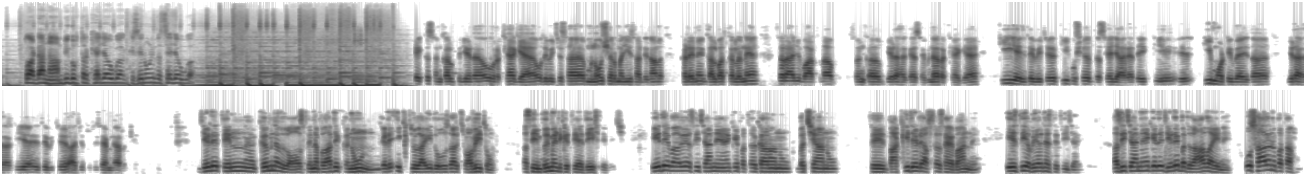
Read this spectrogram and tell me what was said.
ਤੁਹਾਡਾ ਨਾਮ ਵੀ ਗੁਪਤ ਰੱਖਿਆ ਜਾਊਗਾ ਕਿਸੇ ਨੂੰ ਨਹੀਂ ਦੱਸਿਆ ਜਾਊਗਾ। ਇੱਕ ਸੰਕਲਪ ਜਿਹੜਾ ਉਹ ਰੱਖਿਆ ਗਿਆ ਹੈ। ਉਹਦੇ ਵਿੱਚ ਸਰ ਮਨੋਜ ਸ਼ਰਮਾ ਜੀ ਸਾਡੇ ਨਾਲ ਖੜੇ ਨੇ ਗੱਲਬਾਤ ਕਰ ਲੈਂਦੇ ਆ ਸਰ ਅੱਜ ਵਾਰਤਾਲਾਪ ਸੰਕਲਪ ਜਿਹੜਾ ਹੈਗਾ ਸੈਮੀਨਾਰ ਰੱਖਿਆ ਗਿਆ ਹੈ। ਕੀ ਇਸ ਦੇ ਵਿੱਚ ਕੀ ਕੁਝ ਦੱਸਿਆ ਜਾ ਰਿਹਾ ਤੇ ਕੀ ਕੀ ਮੋਟਿਵ ਹੈ ਇਹਦਾ ਜਿਹੜਾ ਹੈਗਾ ਕੀ ਹੈ ਇਸ ਦੇ ਵਿੱਚ ਅੱਜ ਤੁਸੀਂ ਸੈਮੀਨਾਰ ਰੱਖਿਆ? ਜਿਹੜੇ ਤਿੰਨ ਕ੍ਰਿਮੀਨਲ ਲਾਜ਼ ਤਿੰਨ ਅਪਰਾਧਿਕ ਕਾਨੂੰਨ ਜਿਹੜੇ 1 ਜੁਲਾਈ 2024 ਤੋਂ ਅਸੀਂ ਇੰਪਲੀਮੈਂਟ ਕੀਤੇ ਆ ਦੇਸ਼ ਦੇ ਵਿੱਚ ਇਹਦੇ ਬਾਰੇ ਅਸੀਂ ਚਾਹੁੰਦੇ ਹਾਂ ਕਿ ਪੱਤਰਕਾਰਾਂ ਨੂੰ, ਬੱਚਿਆਂ ਨੂੰ ਤੇ ਬਾਕੀ ਜਿਹੜੇ ਅਫਸਰ ਸਾਹਿਬਾਨ ਨੇ, ਇਸ ਦੀ ਅਵੇਅਰਨੈਸ ਦਿੱਤੀ ਜਾਏ। ਅਸੀਂ ਚਾਹੁੰਦੇ ਹਾਂ ਕਿ ਇਹਦੇ ਜਿਹੜੇ ਬਦਲਾਅ ਆਏ ਨੇ, ਉਹ ਸਾਰਿਆਂ ਨੂੰ ਪਤਾ ਹੋਣ,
